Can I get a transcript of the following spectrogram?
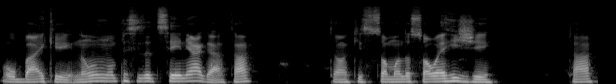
ou bike não, não precisa de CNH, tá? Então aqui só manda só o RG, tá?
